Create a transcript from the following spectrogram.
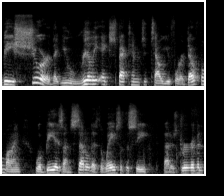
be sure that you really expect Him to tell you, for a doubtful mind will be as unsettled as the waves of the sea that is driven,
